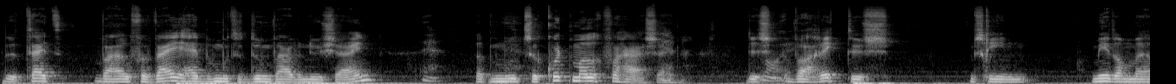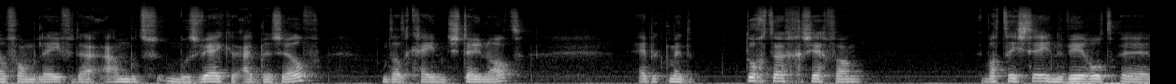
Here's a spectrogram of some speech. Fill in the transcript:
de tijd waarover wij hebben moeten doen waar we nu zijn, Ja. dat moet zo kort mogelijk voor haar zijn. Dus Mooi. waar ik dus misschien meer dan de helft van mijn leven daaraan moet, moest werken uit mezelf, omdat ik geen steun had, heb ik mijn dochter gezegd van, wat is er in de wereld, eh,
